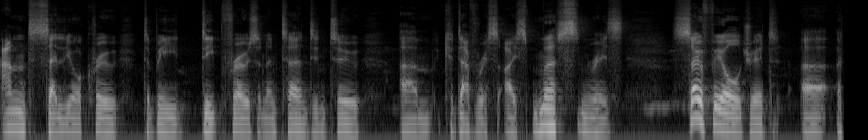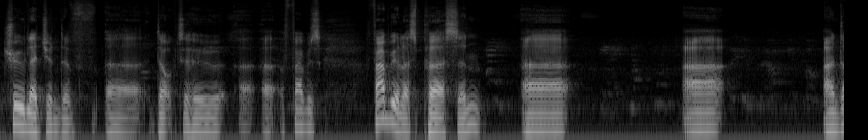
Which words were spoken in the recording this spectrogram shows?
and sell your crew to be deep frozen and turned into um, cadaverous ice mercenaries. Sophie Aldred, uh, a true legend of uh, Doctor Who, uh, a fabulous, fabulous person. Uh, uh, and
